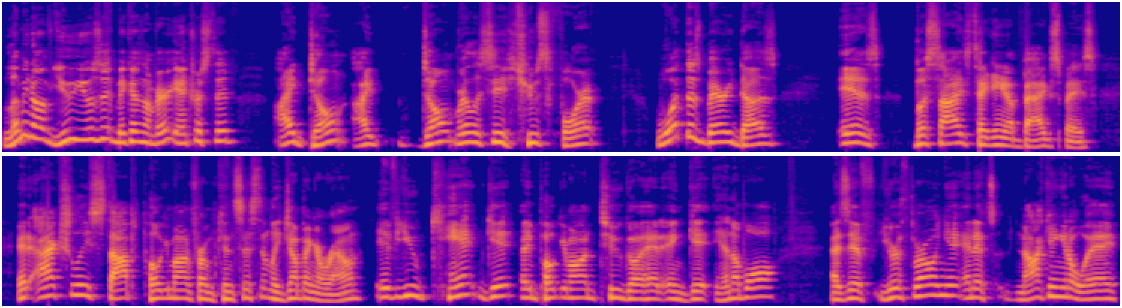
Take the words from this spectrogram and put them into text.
Let me know if you use it because I'm very interested. I don't I don't really see a use for it. What this berry does is besides taking up bag space, it actually stops Pokemon from consistently jumping around. If you can't get a Pokemon to go ahead and get in a ball, as if you're throwing it and it's knocking it away.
